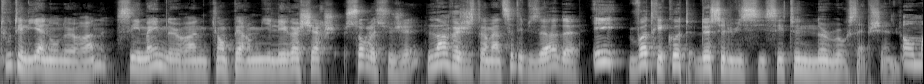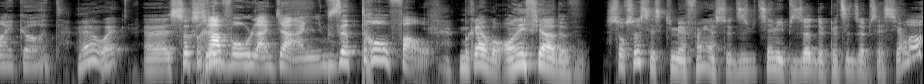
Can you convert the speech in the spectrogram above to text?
Tout est lié à nos neurones, ces mêmes neurones qui ont permis les recherches sur le sujet, l'enregistrement de cet épisode et votre écoute de celui-ci. C'est une neuroception. Oh my god. Ah ouais. Euh, sur ce, Bravo, la gang. Vous êtes trop forts. bravo, on est fiers de vous. Sur ça, c'est ce qui met fin à ce 18e épisode de Petites Obsessions. Oh,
